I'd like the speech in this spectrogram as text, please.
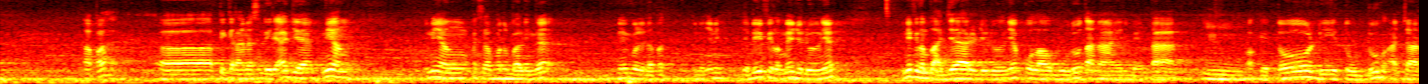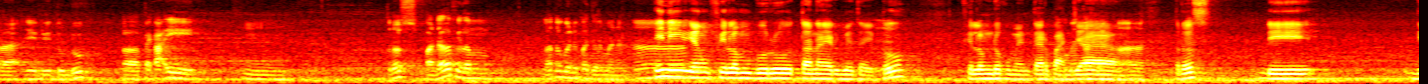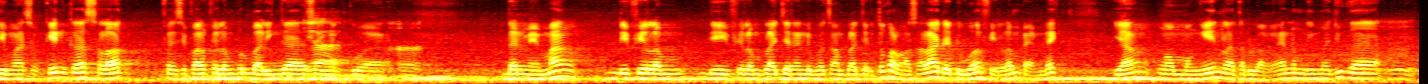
apa eh, pikirannya sendiri aja. Ini yang ini yang festival Purbalingga ini gue udah dapat ininya nih. Jadi filmnya judulnya ini film pelajar judulnya Pulau Buru Tanah Air Beta Hmm. waktu itu dituduh acara ya dituduh eh, PKI Hmm. terus padahal film nggak tahu gue di pelajar mana Eh, ini yang film buru tanah air beta itu film dokumenter panjang Dokumenter, ah. terus di dimasukin ke slot festival film Purbalingga Iya. seingat gua eh, dan memang di film di film pelajar yang dibuat sama pelajar itu kalau nggak salah ada dua film pendek yang ngomongin latar belakangnya 65 juga. Hmm.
